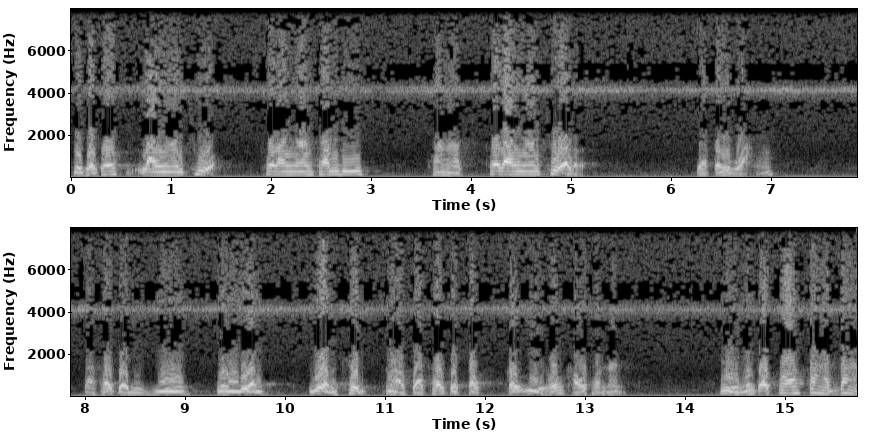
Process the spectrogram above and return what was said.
ไม่ใช่เขารายงานชั่วเขารายงานทำดีถ้าหาก เขารายงานเชั่วเลยอย่าไปหวังว่าเขาจะมีเงินเดือนเลื่อนขึ้นนอกจากเขาจะตกเก้าอี้ของเขาเท่านั้น นี่มันก็พอทราบได้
